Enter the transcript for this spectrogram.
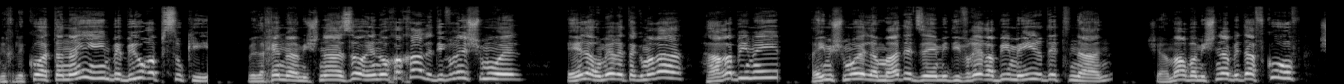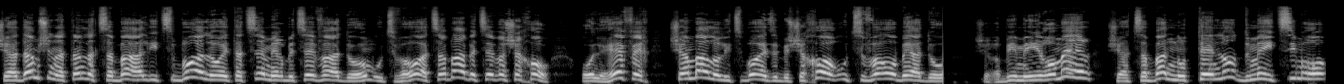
נחלקו התנאים בביאור הפסוקים, ולכן מהמשנה הזו אין הוכחה לדברי שמואל. אלא אומרת הגמרא, הרבי מאיר. האם שמואל למד את זה מדברי רבי מאיר דתנן, שאמר במשנה בדף ק, שאדם שנתן לצבא לצבוע לו את הצמר בצבע אדום, וצבעו הצבא בצבע שחור, או להפך, שאמר לו לצבוע את זה בשחור וצבעו באדום, שרבי מאיר אומר שהצבא נותן לו דמי צמרו.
